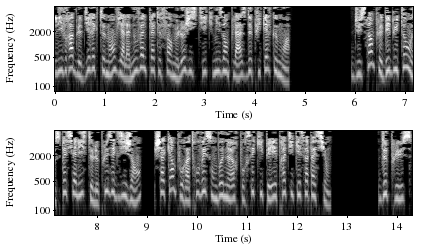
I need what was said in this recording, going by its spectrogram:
livrables directement via la nouvelle plateforme logistique mise en place depuis quelques mois. Du simple débutant au spécialiste le plus exigeant, chacun pourra trouver son bonheur pour s'équiper et pratiquer sa passion. De plus,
